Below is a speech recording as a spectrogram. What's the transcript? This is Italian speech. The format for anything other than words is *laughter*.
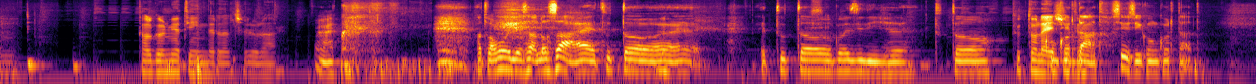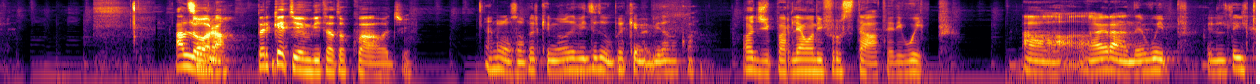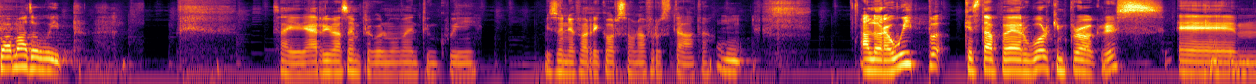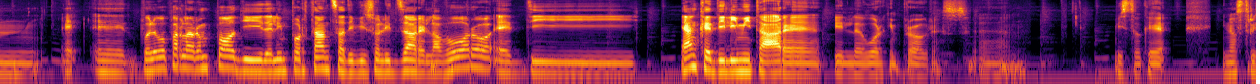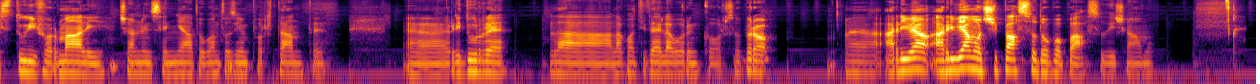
Tolgo il mio Tinder dal cellulare. Ecco. *laughs* Ma tua moglie sa, lo sa, è tutto... È, è tutto, come si dice? Tutto... Tutto lecito. Concordato. Sì, sì, concordato. Allora, Insomma, perché ti ho invitato qua oggi? Eh, non lo so, perché me lo devi dire tu? Perché mi hai invitato qua? Oggi parliamo di frustate, di whip. Ah, grande, Whip, il, il tuo amato Whip. Sai, arriva sempre quel momento in cui bisogna far ricorso a una frustata. Mm. Allora, WIP che sta per Work in Progress e, mm. e, e volevo parlare un po' di, dell'importanza di visualizzare il lavoro e, di, e anche di limitare il Work in Progress, eh, visto che i nostri studi formali ci hanno insegnato quanto sia importante eh, ridurre la, la, quantità di lavoro in corso, però eh, arrivia- arriviamoci passo dopo passo, diciamo.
